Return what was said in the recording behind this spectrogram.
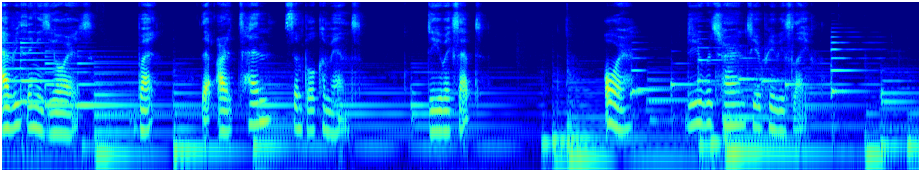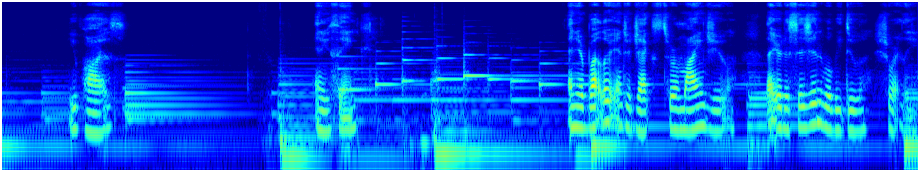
Everything is yours, but there are 10 simple commands. Do you accept? Or do you return to your previous life? You pause and you think, and your butler interjects to remind you that your decision will be due shortly.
